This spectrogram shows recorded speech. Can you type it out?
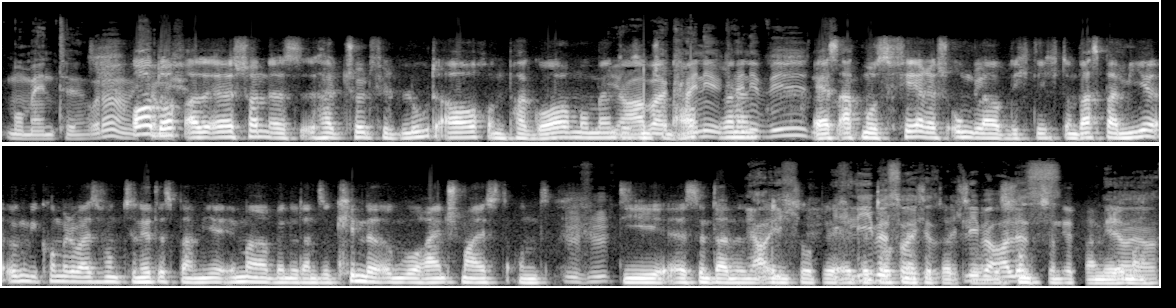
Momente, oder? oh doch, also er ist schon, es ist halt schön viel Blut auch und ein paar Gore-Momente ja, aber schon keine, keine wilden. Er ist atmosphärisch unglaublich dicht und was bei mir irgendwie komischerweise funktioniert, ist bei mir immer, wenn du dann so Kinder irgendwo reinschmeißt und mhm. die es sind dann ja, in ich, so ich liebe solche, ich liebe das alles. funktioniert bei mir ja, immer.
